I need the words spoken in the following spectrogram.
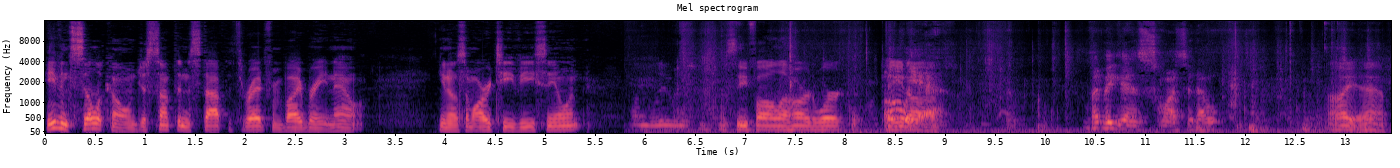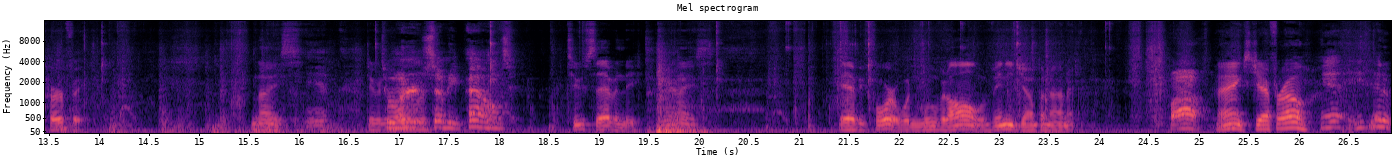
Even silicone, just something to stop the thread from vibrating out. You know, some RTV sealant. Unbelievable. Let's see if all the hard work paid Oh, yeah. off. Let me get squats it out. Oh yeah, perfect. Nice. Yeah. Do it 270 pounds. 270. Nice. Yeah, before it wouldn't move at all with Vinny jumping on it. Wow. Thanks, Jeffro. Yeah, he did it.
